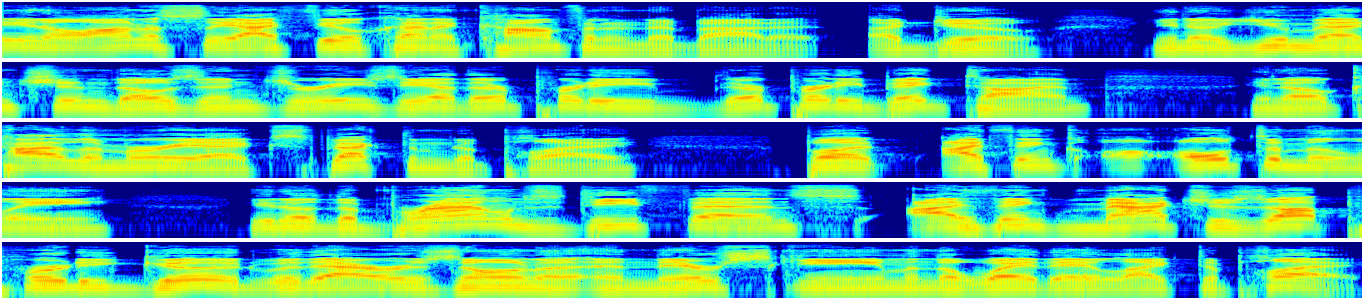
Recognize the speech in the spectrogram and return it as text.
you know, honestly, I feel kind of confident about it. I do. You know, you mentioned those injuries. Yeah, they're pretty, they're pretty big time. You know, Kyler Murray, I expect him to play. But I think ultimately, you know, the Browns defense, I think, matches up pretty good with Arizona and their scheme and the way they like to play.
